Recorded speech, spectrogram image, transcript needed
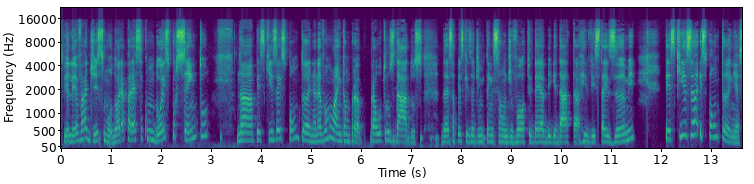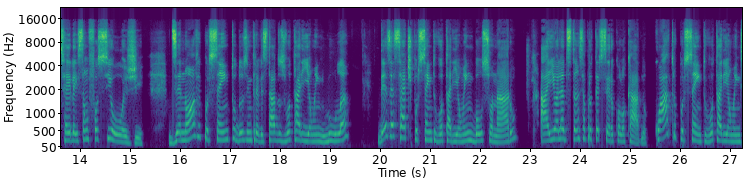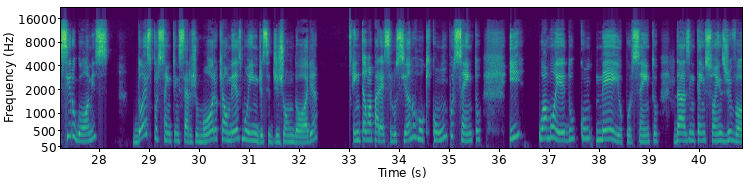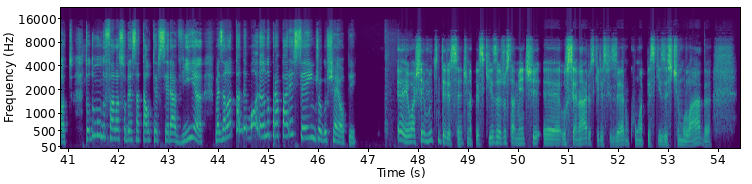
Elevadíssimo. O Dória aparece com 2% na pesquisa espontânea, né? Vamos lá então para outros dados dessa pesquisa de intenção de voto, ideia Big Data, revista Exame. Pesquisa espontânea, se a eleição fosse hoje, 19% dos entrevistados votariam em Lula, 17% votariam em Bolsonaro. Aí, olha a distância para o terceiro colocado: 4% votariam em Ciro Gomes, 2% em Sérgio Moro, que é o mesmo índice de João Dória. Então aparece Luciano Huck com 1% e o Amoedo com 0,5% das intenções de voto. Todo mundo fala sobre essa tal terceira via, mas ela está demorando para aparecer, em Diogo Schelp? É, eu achei muito interessante na pesquisa justamente é, os cenários que eles fizeram com a pesquisa estimulada,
